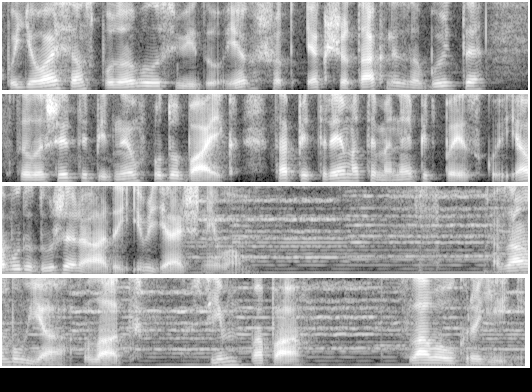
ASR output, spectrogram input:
Сподіваюсь, вам сподобалось відео. Якщо, якщо так, не забудьте залишити під ним вподобайк та підтримати мене підпискою. Я буду дуже радий і вдячний вам. А з вами був я, Влад. Всім па-па. Слава Україні!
